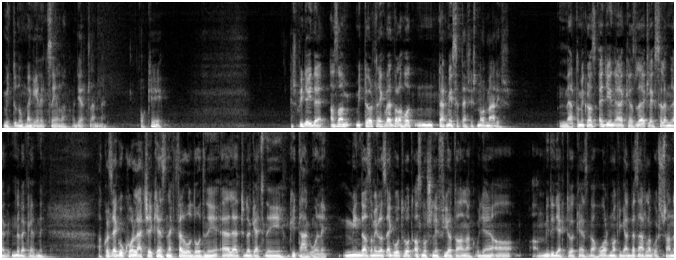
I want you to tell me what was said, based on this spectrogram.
mit tudunk megélni célnak, vagy értelemnek. Oké? Okay? És figyelj ide, az, ami történik veled valahol mm, természetes és normális. Mert amikor az egyén elkezd lelkileg, szellemleg növekedni, akkor az ego korlátjai kezdnek feloldódni, el lehet tünegetni, kitágulni. Mindaz, amiről az ego tudott azonosulni fiatalnak, ugye a, a mirigyektől kezdve a hormonokig át bezárlagosan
